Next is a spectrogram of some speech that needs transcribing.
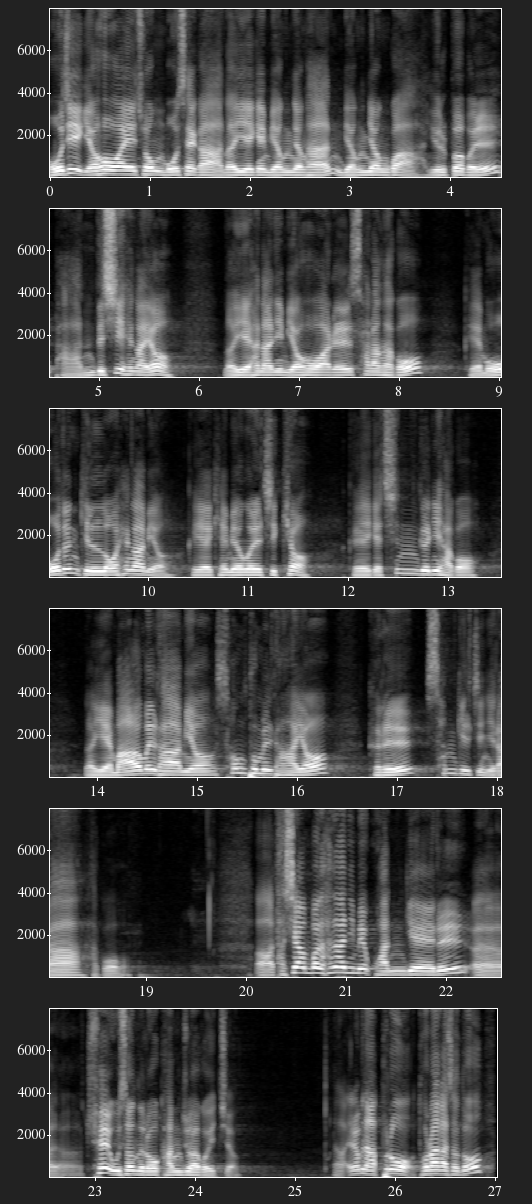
오직 여호와의 종 모세가 너희에게 명령한 명령과 율법을 반드시 행하여 너희의 하나님 여호와를 사랑하고 그의 모든 길로 행하며 그의 계명을 지켜 그에게 친근히 하고 너희의 마음을 다하며 성품을 다하여 그를 섬길지니라 하고 어, 다시 한번 하나님의 관계를 어, 최우선으로 강조하고 있죠. 어, 여러분 앞으로 돌아가서도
